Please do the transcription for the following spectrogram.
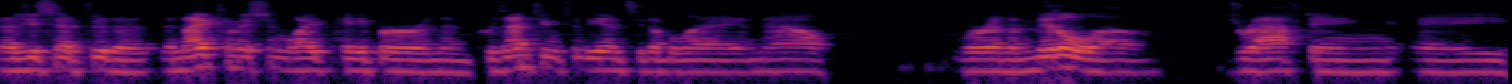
as you said, through the, the Knight Commission white paper and then presenting to the NCAA. And now we're in the middle of drafting a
